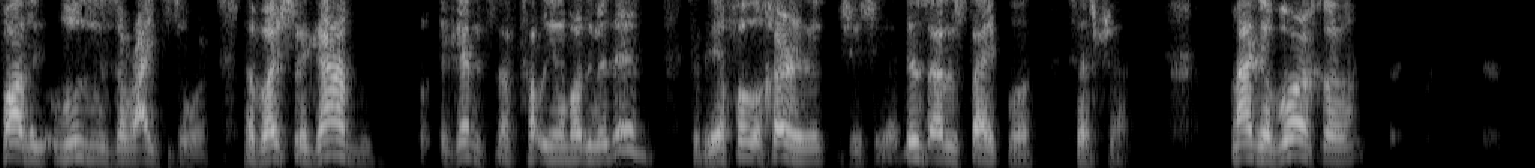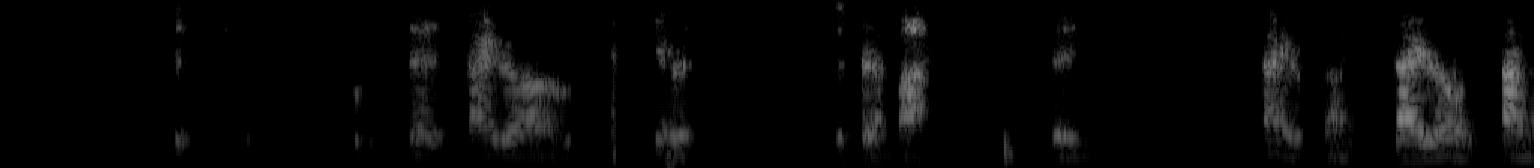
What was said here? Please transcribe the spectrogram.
Father loses the rights to her. Again, it's not telling the mother within. So therefore, her she should get this other of says pshat. Magavorcha say Abbas, say Nairo, Nairo,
